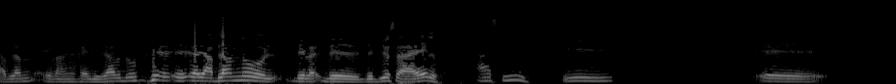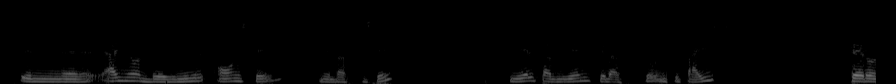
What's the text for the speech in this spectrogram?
hablando, evangelizando, eh, hablando de, la- de- de Dios a él. Ah, sí. Y eh, en el año 2011 me bauticé y él también se bautizó en su país, pero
